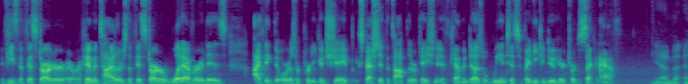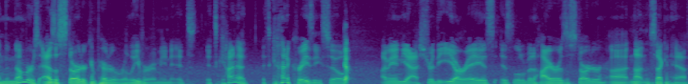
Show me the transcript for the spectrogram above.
if he's the fifth starter, or if him and Tyler's the fifth starter, whatever it is, I think the Orioles are pretty good shape, especially at the top of the rotation. If Kevin does what we anticipate he can do here towards the second half. Yeah, and the, and the numbers as a starter compared to a reliever, I mean, it's it's kind of it's kind of crazy. So, yep. I mean, yeah, sure, the ERA is, is a little bit higher as a starter, uh, not in the second half,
